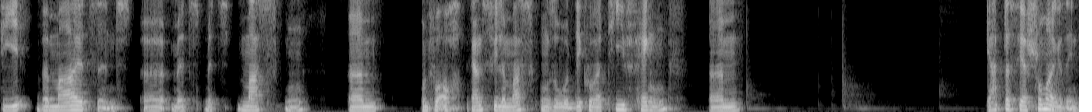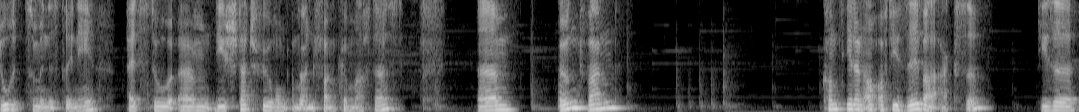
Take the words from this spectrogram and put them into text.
die bemalt sind äh, mit, mit Masken. Ähm, und wo auch ganz viele Masken so dekorativ hängen. Ähm, ihr habt das ja schon mal gesehen, du zumindest, René, als du ähm, die Stadtführung am Anfang gemacht hast. Ähm, irgendwann kommt ihr dann auch auf die Silberachse, diese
